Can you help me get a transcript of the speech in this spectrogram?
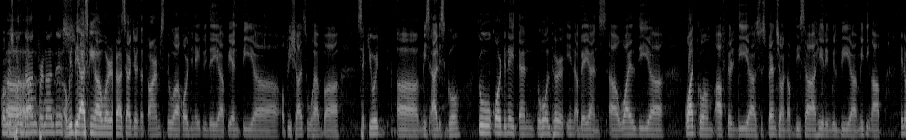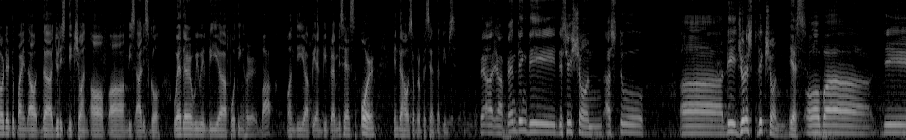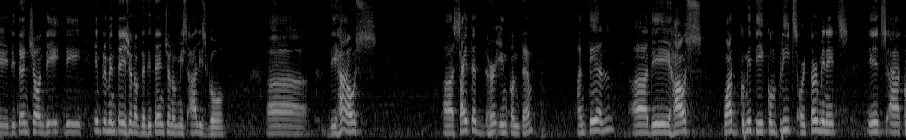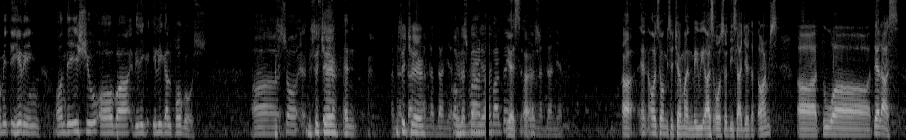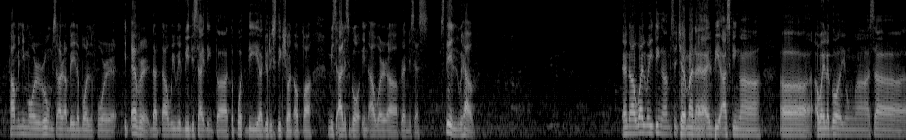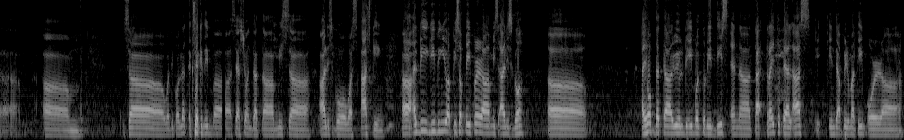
Congressman Uh, Dan Fernandez. uh, we'll be asking our uh, Sergeant at Arms to uh, coordinate with the uh, PNP uh, officials who have uh, secured uh, Miss Alice Go to coordinate and to hold her in abeyance uh, while the uh, Quadcom, after the uh, suspension of this uh, hearing, will be uh, meeting up in order to find out the jurisdiction of uh, Miss Alice Go, whether we will be uh, putting her back on the uh, PNP premises or in the House of Representatives. Pe- uh, yeah, pending the decision as to uh, the jurisdiction Yes. of uh, the detention, the, the implementation of the detention of Miss Alice Go, uh, the House uh, cited her in contempt until uh, the House Quad Committee completes or terminates its uh, committee hearing on the issue of uh, the illeg- illegal pogos. Uh, so, uh, Mr. Chair, And I'm Mr. not done- Chair. I'm not done yet. You're not done Congressman yet? Abante? Yes, uh, I'm not done yet. Uh, and also, Mr. Chairman, may we ask also the Sergeant at Arms uh, to uh, tell us how many more rooms are available for, if ever, that uh, we will be deciding to, uh, to put the uh, jurisdiction of uh, Miss Alice Go in our uh, premises. Still, we have. And uh, while waiting, uh, Mr. Chairman, I- I'll be asking uh, uh, a while ago yung uh, sa um, sa what do you call that executive uh, session that uh, Miss uh, Alice Go was asking. Uh, I'll be giving you a piece of paper, uh, Miss Alice Go. Uh, I hope that uh, you will be able to read this and uh, try to tell us in the affirmative or uh,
